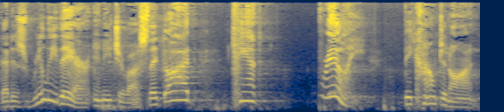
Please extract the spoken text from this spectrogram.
that is really there in each of us that God can't really be counted on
